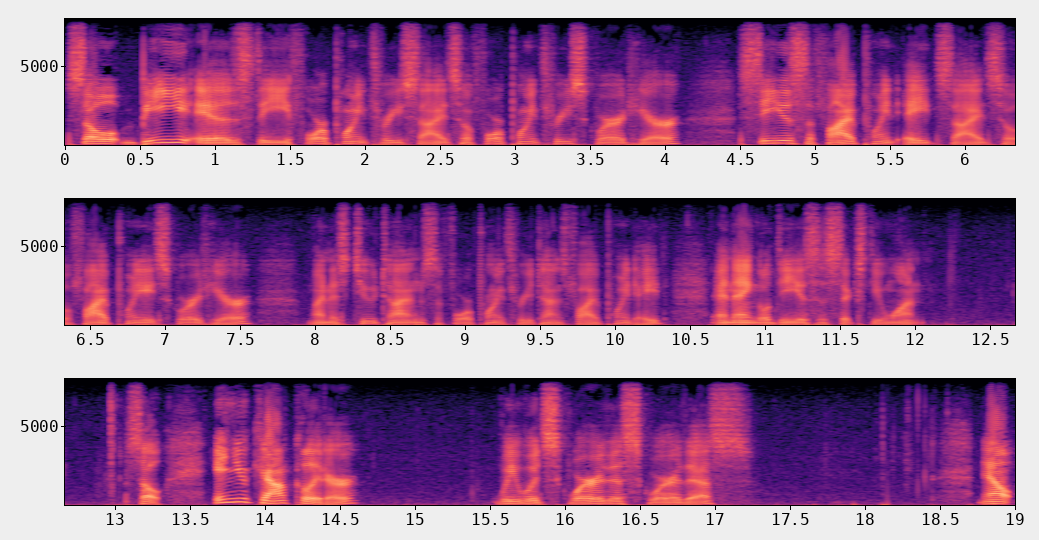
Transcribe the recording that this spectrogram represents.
So b is the 4.3 side, so 4.3 squared here. C is the 5.8 side, so 5.8 squared here minus 2 times the 4.3 times 5.8, and angle D is the 61. So in your calculator, we would square this, square this. Now,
